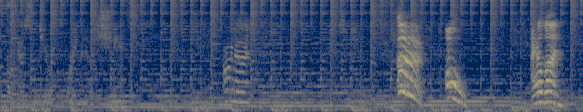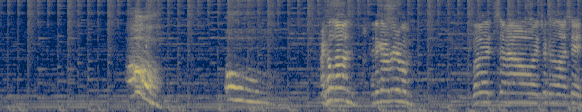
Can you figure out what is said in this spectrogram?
Probably gotta switch out before even have a chance. Or not. Ugh! Oh! I held on. Oh! Oh! I held on, and I got rid of him. But somehow I took the last hit.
